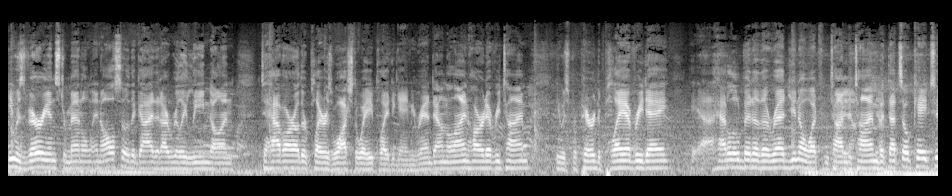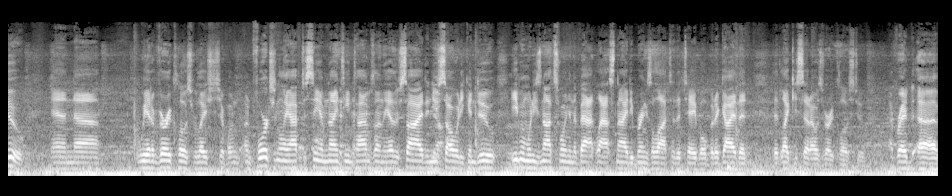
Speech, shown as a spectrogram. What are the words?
he was very instrumental and also the guy that I really leaned on to have our other players watch the way he played the game. He ran down the line hard every time, he was prepared to play every day. He, uh, had a little bit of the red, you know what, from time yeah. to time, yeah. but that's okay too. And, uh, we had a very close relationship. Unfortunately, I have to see him 19 times on the other side, and you saw what he can do. Even when he's not swinging the bat last night, he brings a lot to the table. But a guy that, that like you said, I was very close to. I've read uh,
